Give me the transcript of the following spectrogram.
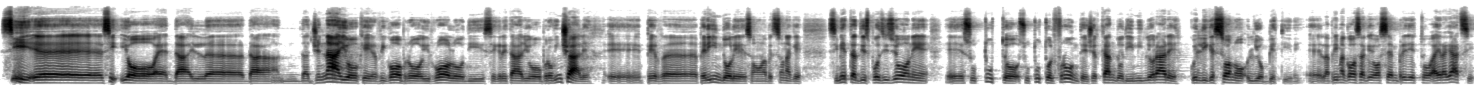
Sì, eh, sì io è da, il, da, da, gennaio che ricopro il ruolo di segretario provinciale, eh, per, per, indole sono una persona che si mette a disposizione eh, su, tutto, su, tutto, il fronte cercando di migliorare quelli che sono gli obiettivi. Eh, la prima cosa che ho sempre detto ai ragazzi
